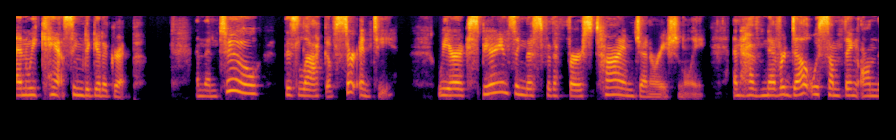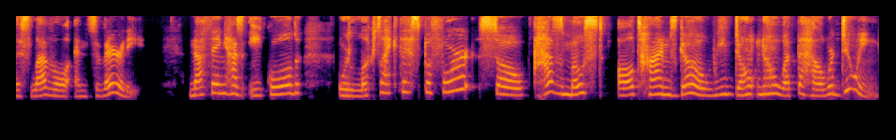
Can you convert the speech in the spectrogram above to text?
and we can't seem to get a grip. And then, two, this lack of certainty. We are experiencing this for the first time generationally and have never dealt with something on this level and severity. Nothing has equaled or looked like this before. So, as most all times go, we don't know what the hell we're doing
